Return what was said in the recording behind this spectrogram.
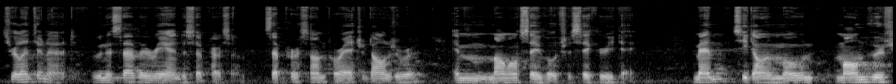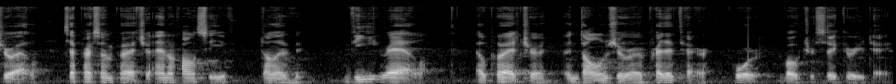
Sur l'Internet, vous ne savez rien de cette personne. Cette personne pourrait être dangereuse et menacer votre sécurité. Même si dans le monde, virtuel, cette personne peut être inoffensive, dans la vi- vie réelle, elle peut être un dangereux prédateur pour votre sécurité.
